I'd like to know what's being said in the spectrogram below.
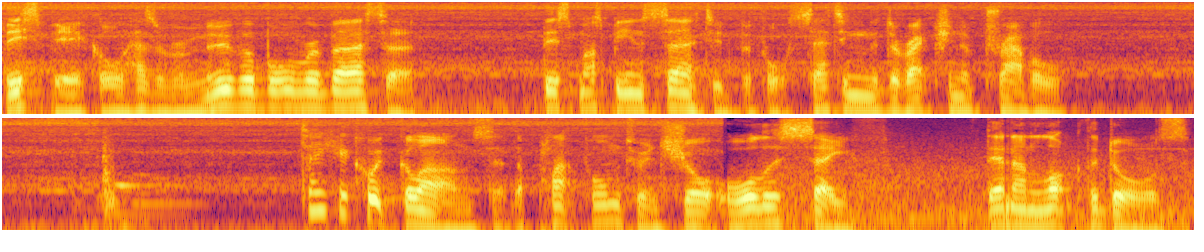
This vehicle has a removable reverser. This must be inserted before setting the direction of travel. Take a quick glance at the platform to ensure all is safe, then unlock the doors.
